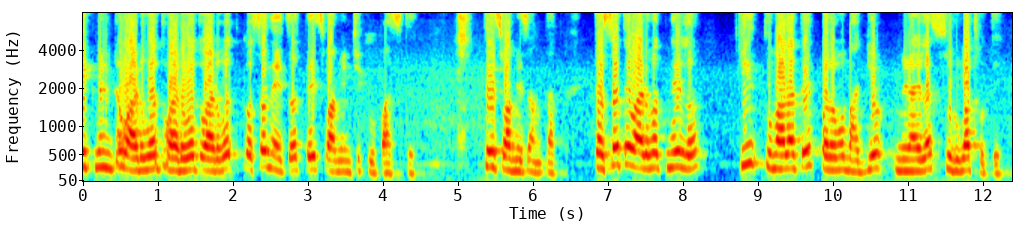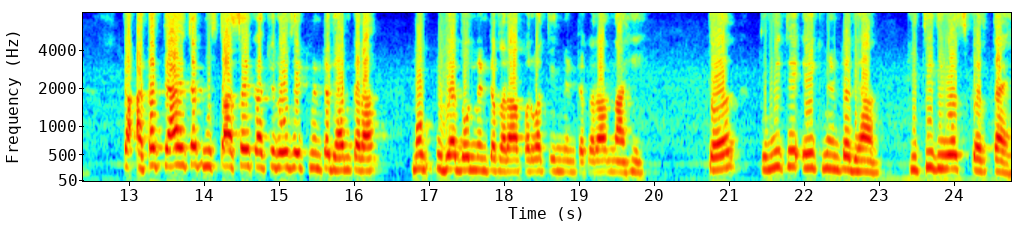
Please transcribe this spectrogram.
एक मिनटं वाढवत वाढवत वाढवत कसं न्यायचं ते स्वामींची कृपा असते. ते स्वामी सांगतात. तसं ते वाढवत नेलं की तुम्हाला ते परमभाग्य मिळायला सुरुवात होते. तर आता त्या ह्याच्यात नुसतं असं आहे का की रोज एक मिनटं ध्यान करा मग उद्या दोन मिनटं करा परवा तीन मिनटं करा? नाही. तर तुम्ही ते एक मिनटं ध्यान किती दिवस करताय?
